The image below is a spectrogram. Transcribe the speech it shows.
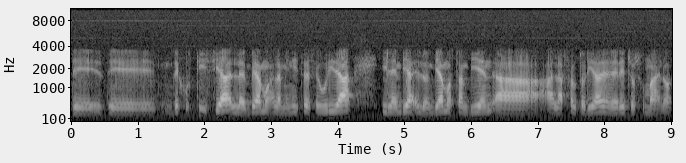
de, Justicia, lo enviamos a la ministra de Seguridad y lo enviamos también a, a las autoridades de derechos humanos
